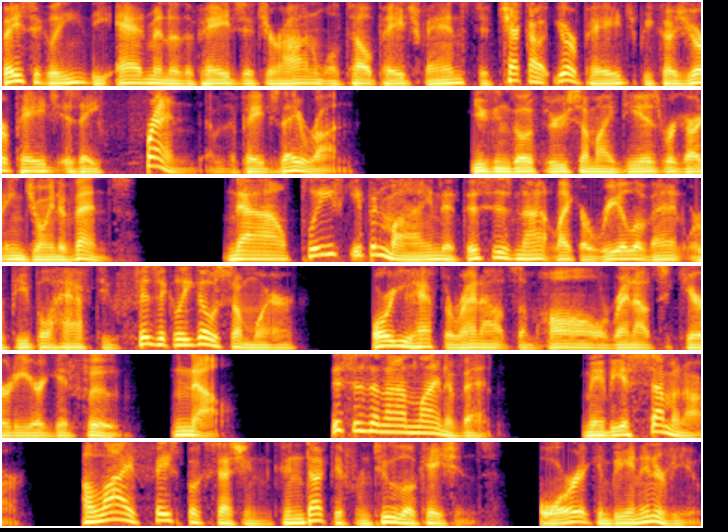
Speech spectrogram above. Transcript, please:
Basically, the admin of the page that you're on will tell page fans to check out your page because your page is a friend of the page they run. You can go through some ideas regarding joint events. Now, please keep in mind that this is not like a real event where people have to physically go somewhere or you have to rent out some hall, rent out security, or get food. No. This is an online event, maybe a seminar, a live Facebook session conducted from two locations, or it can be an interview.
